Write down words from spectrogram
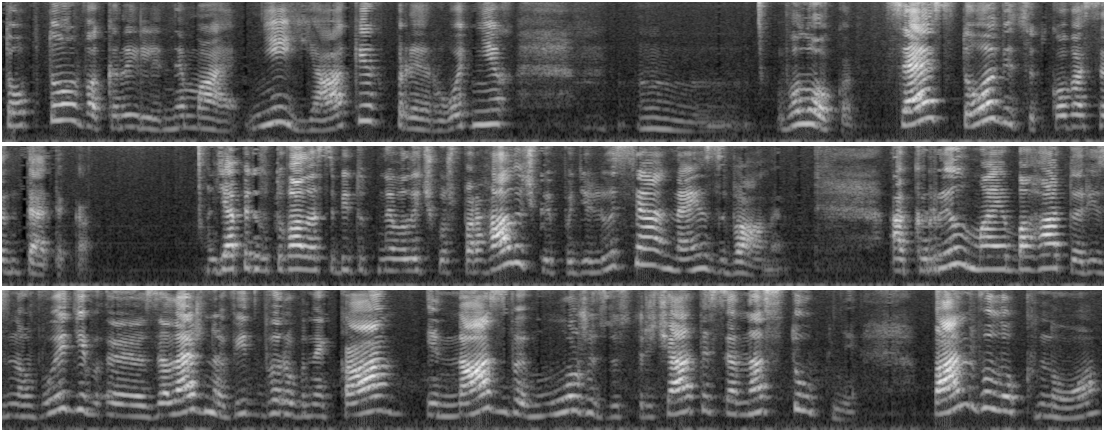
Тобто в акрилі немає ніяких природних волокон. Це 100% синтетика. Я підготувала собі тут невеличку шпаргалочку і поділюся нею з вами. Акрил має багато різновидів, е, залежно від виробника, і назви можуть зустрічатися наступні: панволокно,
